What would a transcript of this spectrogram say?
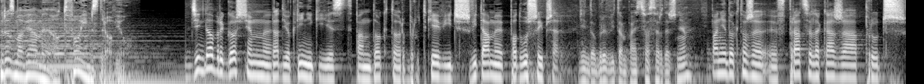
Rozmawiamy o Twoim zdrowiu. Dzień dobry, gościem Radiokliniki jest pan doktor Brudkiewicz. Witamy po dłuższej przerwie. Dzień dobry, witam Państwa serdecznie. Panie doktorze, w pracy lekarza, prócz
